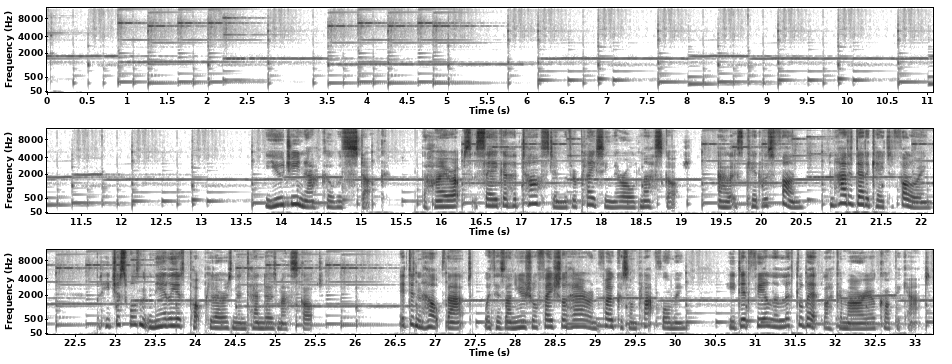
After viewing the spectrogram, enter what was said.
Yuji Naka was stuck. The higher ups at Sega had tasked him with replacing their old mascot. Alex Kidd was fun and had a dedicated following, but he just wasn't nearly as popular as Nintendo's mascot. It didn't help that, with his unusual facial hair and focus on platforming, he did feel a little bit like a Mario copycat.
